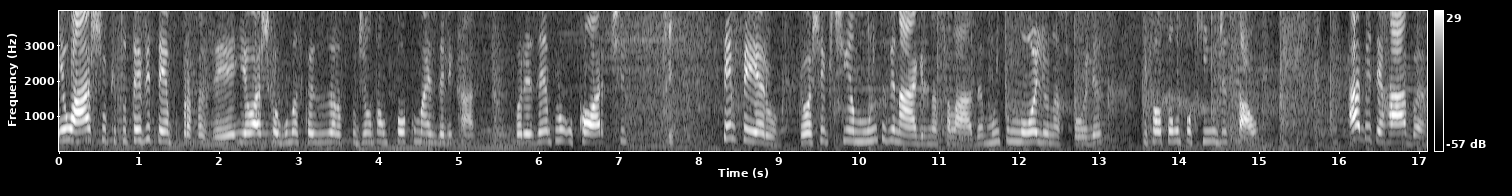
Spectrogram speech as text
Eu acho que tu teve tempo para fazer e eu acho que algumas coisas elas podiam estar um pouco mais delicadas. Por exemplo, o corte. Sim. Tempero. Eu achei que tinha muito vinagre na salada, muito molho nas folhas e faltou um pouquinho de sal. A beterraba,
